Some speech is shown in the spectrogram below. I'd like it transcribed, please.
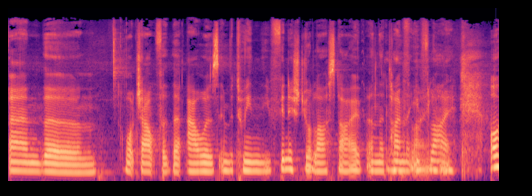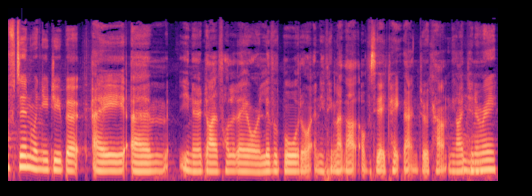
And the, watch out for the hours in between you finished your last dive and the time that you fly. Often, when you do book a um, you know dive holiday or a liveaboard or anything like that, obviously they take that into account in the itinerary.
